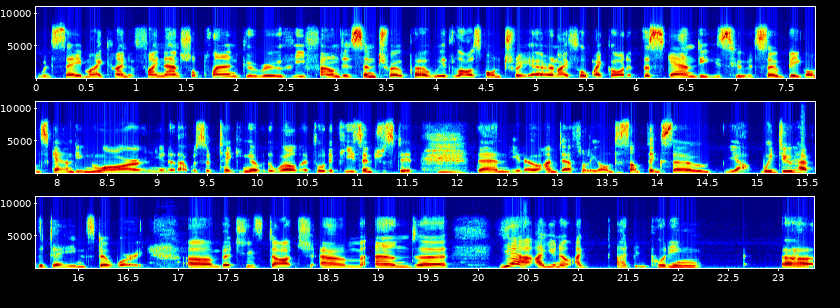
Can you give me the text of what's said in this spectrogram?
would say, my kind of financial plan guru. He founded Zentropa with Lars von Trier, and I thought, my God, if the Scandies, who are so big on Scandi noir, and you know that was sort of taking over the world, I thought if he's interested, mm. then you know I'm definitely onto something. So yeah, we do have the Danes, don't worry, um, but she's Dutch, um, and uh, yeah, I, you know, I I'd been putting. Uh,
